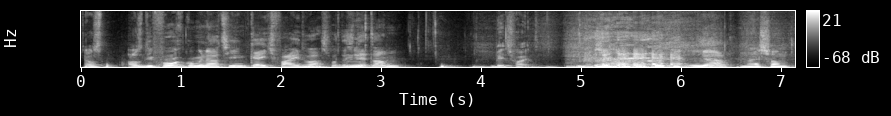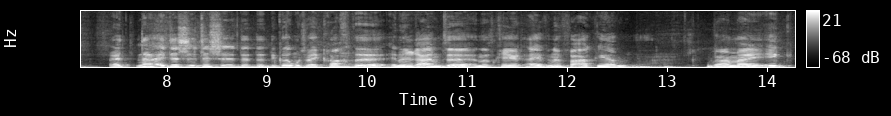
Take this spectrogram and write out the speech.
Als, als die vorige combinatie een cage fight was, wat is dit dan? Bitchfight. Ja. Nice van. Het, nou, het is, het is, eh, de- de- er komen twee krachten in een ruimte en dat creëert even een vacuüm. Waarmee ik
